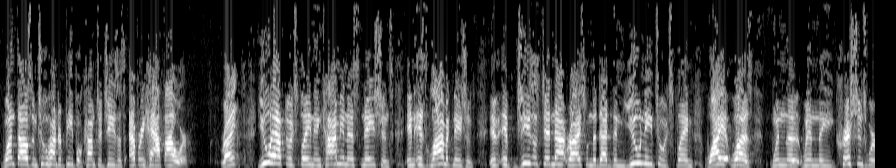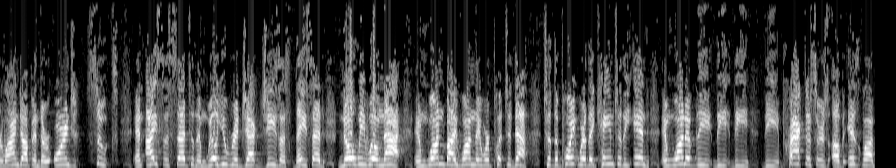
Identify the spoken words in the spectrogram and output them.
1,200 people come to Jesus every half hour right? You have to explain in communist nations, in Islamic nations, if, if, Jesus did not rise from the dead, then you need to explain why it was when the, when the Christians were lined up in their orange suits and ISIS said to them, will you reject Jesus? They said, no, we will not. And one by one they were put to death to the point where they came to the end and one of the, the, the, the practicers of Islam,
